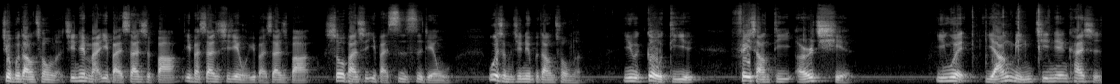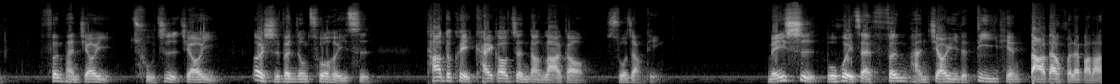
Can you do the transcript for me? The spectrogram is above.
就不当冲了。今天买一百三十八，一百三十七点五，一百三十八，收盘是一百四十四点五。为什么今天不当冲了？因为够低，非常低，而且因为阳明今天开始分盘交易、处置交易，二十分钟撮合一次，它都可以开高震荡拉高锁涨停，没事不会在分盘交易的第一天大单回来把它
